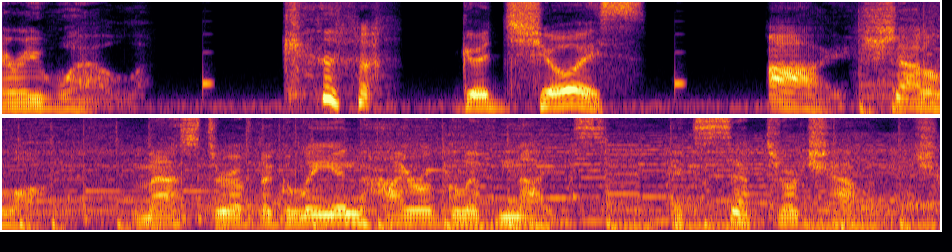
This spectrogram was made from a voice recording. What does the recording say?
Very well. Good choice. I, Chatelard, master of the Glean Hieroglyph Knights, accept your challenge.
